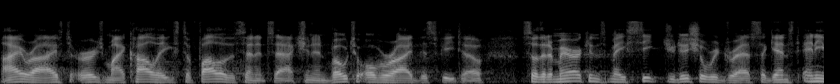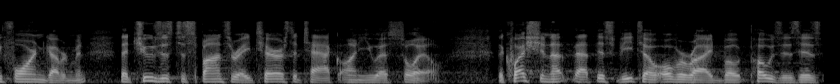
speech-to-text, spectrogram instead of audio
I rise to urge my colleagues to follow the Senate's action and vote to override this veto so that Americans may seek judicial redress against any foreign government that chooses to sponsor a terrorist attack on U.S. soil. The question that, that, this veto override vote poses is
